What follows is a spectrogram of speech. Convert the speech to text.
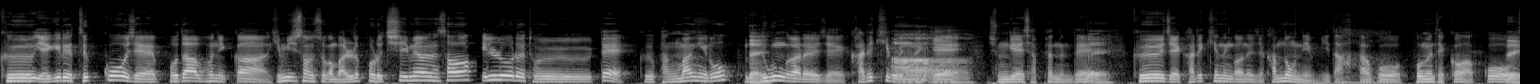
그 얘기를 듣고 이제 보다 보니까 김희지 선수가 말루포를 치면서 1루를 돌 때 그 방망이로 네. 누군가를 이제 가리키고 있는 아. 게 중계에 잡혔는데 네. 그 이제 가리키는 거는 이제 감독님이다라고 보면 될 것 같고 네.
